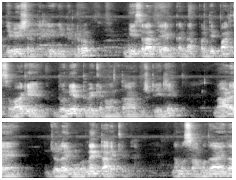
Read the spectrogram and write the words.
ಅಧಿವೇಶನದಲ್ಲಿ ನೀವೆಲ್ಲರೂ ಮೀಸಲಾತಿ ಹಕ್ಕನ್ನು ಪ್ರತಿಪಾದಿಸುವಾಗಿ ಧ್ವನಿ ಎತ್ತಬೇಕೆನ್ನುವಂತಹ ದೃಷ್ಟಿಯಲ್ಲಿ ನಾಳೆ ಜುಲೈ ಮೂರನೇ ತಾರೀಕಿಂದ ನಮ್ಮ ಸಮುದಾಯದ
